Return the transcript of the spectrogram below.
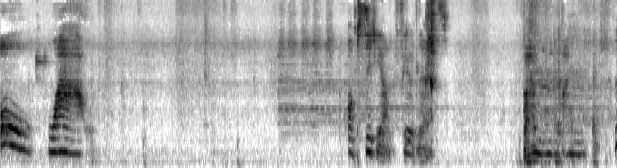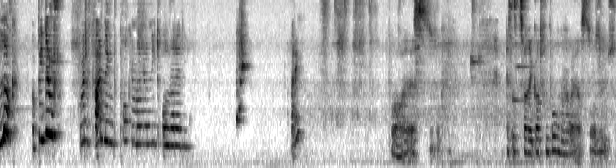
Oh, wow. Obsidian Fieldlands. Bam, bam. Look, a Bidoof. We're finding the Pokemon you need already. Warte. Boah, er ist so. Es ist zwar der Gott von Pokémon, aber er ist so süß.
